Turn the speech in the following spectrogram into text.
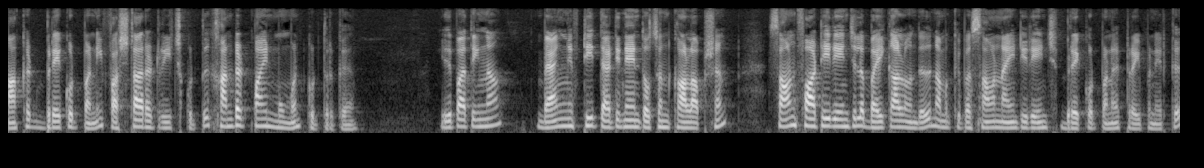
மார்க்கெட் பிரேக் அவுட் பண்ணி ஃபஸ்ட் டாரட் ரீச் கொடுத்து ஹண்ட்ரட் பாயிண்ட் மூவ்மெண்ட் கொடுத்துருக்கு. இது பார்த்தீங்கன்னா Bank Nifty thirty nine thousand call option seven forty ரேஞ்சில் பை கால் வந்தது. நமக்கு இப்போ seven ninety range break out பண்ண ட்ரை பண்ணியிருக்கு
